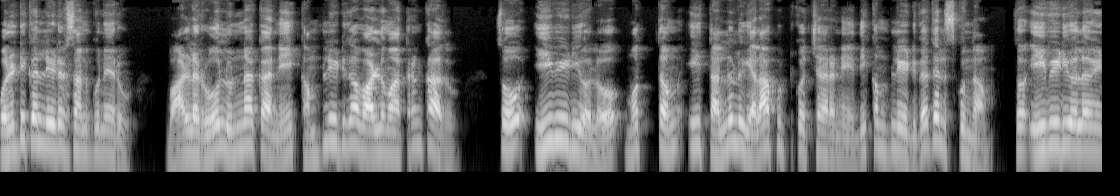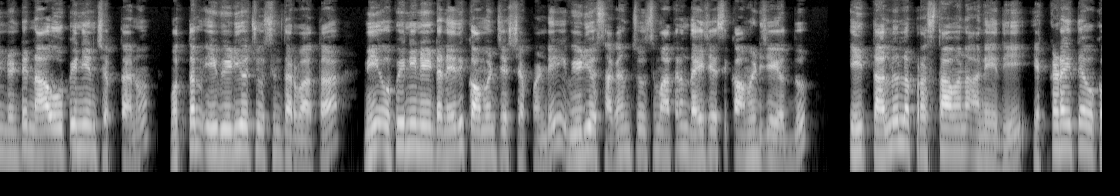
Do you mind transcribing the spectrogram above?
పొలిటికల్ లీడర్స్ అనుకునేరు. వాళ్ళ రోల్ ఉన్నా కానీ కంప్లీట్గా వాళ్ళు మాత్రం కాదు. సో ఈ వీడియోలో మొత్తం ఈ తల్లులు ఎలా పుట్టుకొచ్చారనేది కంప్లీట్గా తెలుసుకుందాం. సో ఈ వీడియోలో ఏంటంటే నా ఒపీనియన్ చెప్తాను. మొత్తం ఈ వీడియో చూసిన తర్వాత మీ ఒపీనియన్ ఏంటనేది కామెంట్ చేసి చెప్పండి. వీడియో సగం చూసి మాత్రం దయచేసి కామెంట్ చేయొద్దు. ఈ తల్లుల ప్రస్తావన అనేది ఎక్కడైతే ఒక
